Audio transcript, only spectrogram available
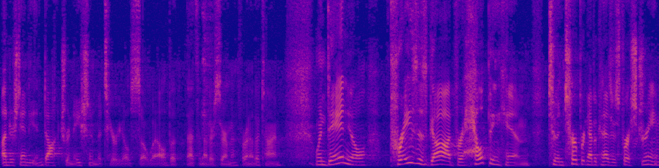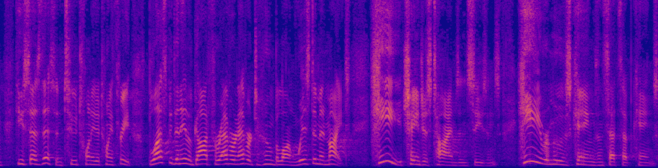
understand the indoctrination materials so well, but that's another sermon for another time. When Daniel praises God for helping him to interpret Nebuchadnezzar's first dream, he says this in 2:20 to 23, "Blessed be the name of God forever and ever to whom belong wisdom and might. He changes times and seasons. He removes kings and sets up kings.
